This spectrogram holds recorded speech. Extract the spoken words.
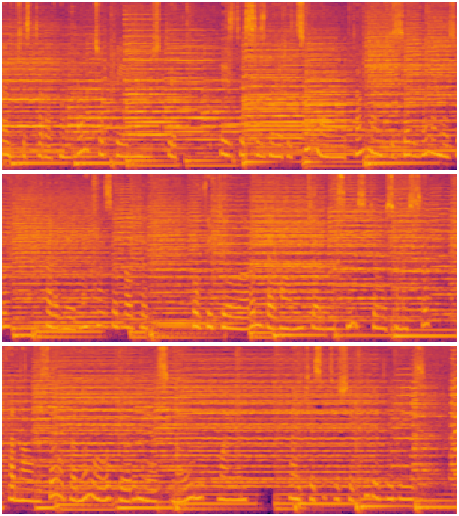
herkes tarafından çok beğenilmiştir. Biz de sizler için onlardan en güzel ve karelerini hazırladık. Bu videoların devamını gelmesini istiyorsanız kanalımıza abone olup yorum yazmayı unutmayın. Herkese teşekkür ederiz.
